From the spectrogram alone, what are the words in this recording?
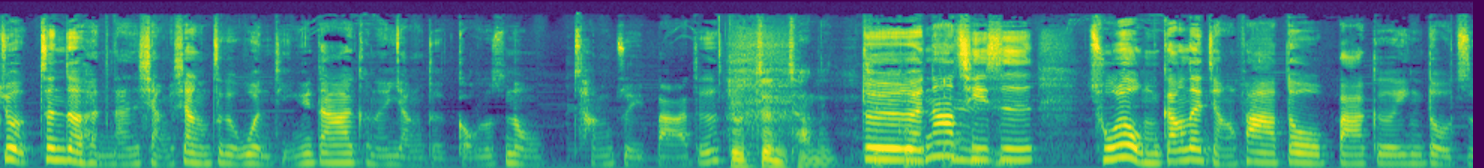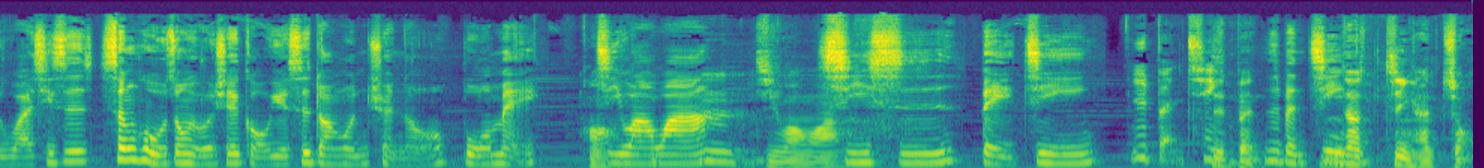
就真的很难想象这个问题，因为大家可能养的狗都是那种长嘴巴的。就正常的。对对对，那其实除了我们刚刚在讲发豆、八哥、英豆之外，其实生活中有一些狗也是短吻犬哦，博美、吉娃娃、嗯，吉娃娃，西施、北京、日本日，本。日本静、叫静还种？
